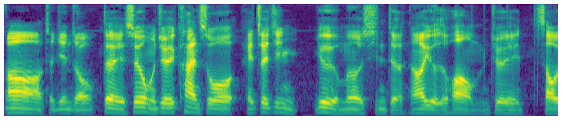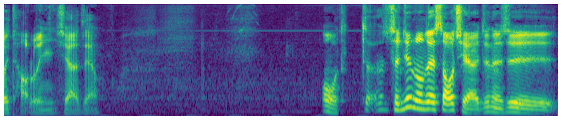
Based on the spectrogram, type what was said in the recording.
哦，陈建州，对，所以我们就会看说，哎，最近又有没有新的？然后有的话，我们就会稍微讨论一下这样。哦，这陈建州在烧起来真的是，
